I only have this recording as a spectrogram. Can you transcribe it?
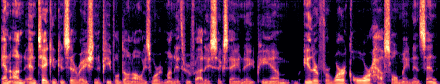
and, un, and take in consideration that people don't always work Monday through Friday, 6 a.m. to 8 p.m., either for work or household maintenance. And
